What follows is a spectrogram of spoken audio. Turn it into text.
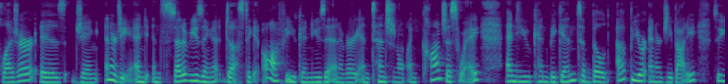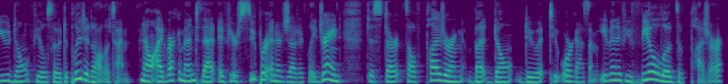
pleasure is Jing energy. And instead of using it just to get off, you can use it in a very intentional and conscious way. And you can begin to build up your energy body so you don't feel so depleted all the time. Now, I'd recommend that if you're super energetically drained, to start self pleasuring, but don't do it to orgasm. Even if you feel loads of pleasure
